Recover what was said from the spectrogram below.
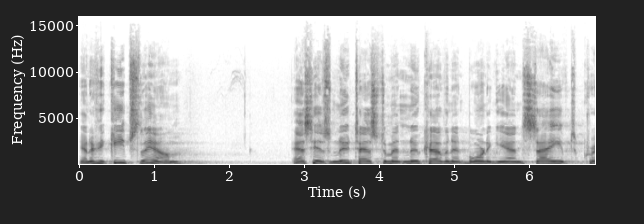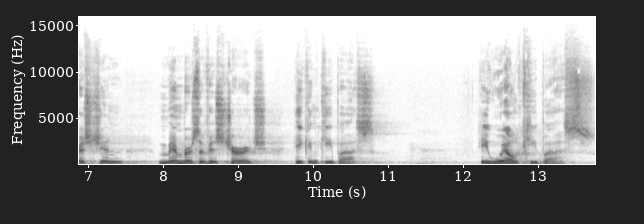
And if he keeps them as his New Testament, New Covenant, born again, saved Christian members of his church, he can keep us. He will keep us.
